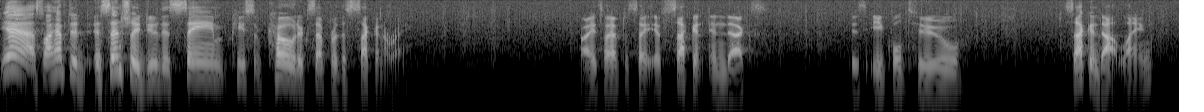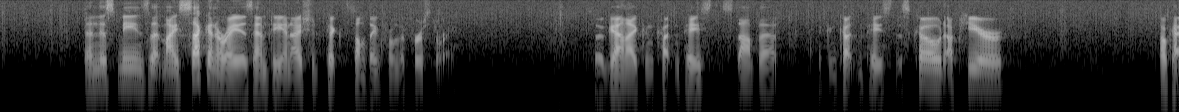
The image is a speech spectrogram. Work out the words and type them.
Yeah, so I have to essentially do the same piece of code except for the second array. Right, so I have to say if second index is equal to second dot length, then this means that my second array is empty and I should pick something from the first array. So again, I can cut and paste, stop that. I can cut and paste this code up here. Okay.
